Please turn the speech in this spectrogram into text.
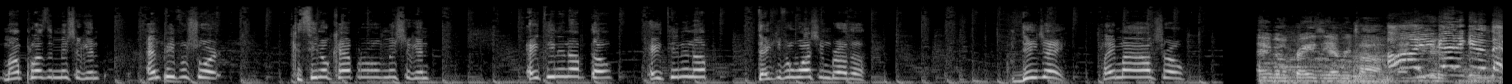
Mount Pleasant, Michigan. MP for short. Casino capital of Michigan. 18 and up, though. 18 and up. Thank you for watching, brother. DJ, play my outro. And go crazy every time. Oh, Man, you do- gotta give it that.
